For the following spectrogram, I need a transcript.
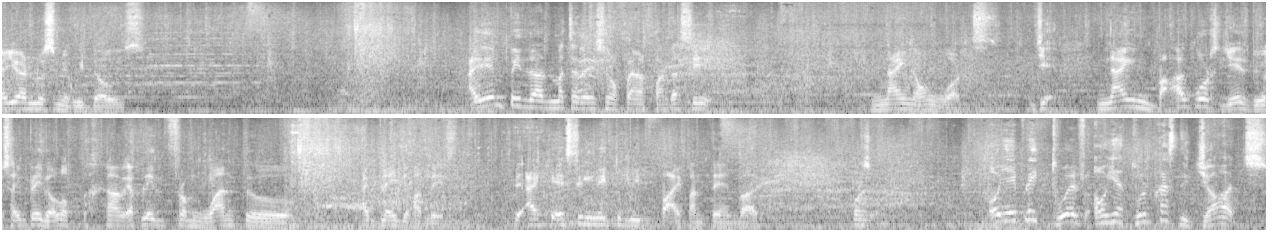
now you are losing me with those. I didn't pay that much attention to Final Fantasy 9 onwards. Ye 9 backwards, yes, because I played all of I played from 1 to... I played them at least. I still need to beat 5 and 10, but... Oh yeah, I played 12. Oh yeah, 12 has the judge.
